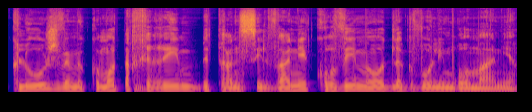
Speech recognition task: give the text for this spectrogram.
קלוז' ומקומות אחרים בטרנסילבניה קרובים מאוד לגבול עם רומניה.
